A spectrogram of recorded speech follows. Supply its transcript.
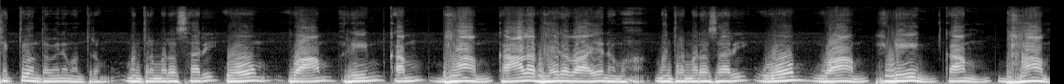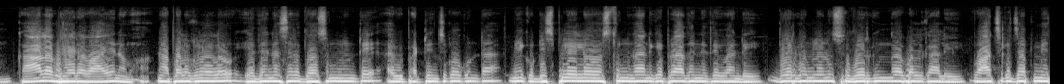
శక్తి శక్తివంతమైన మంత్రం. మంత్రం మరోసారి ఓం వాం హ్రీం కం భాం కాళభైరవాయ నమ. మంత్రం మరోసారి ఓం వాం హ్రీం కం భాం కాళభైరవాయ నమ. నా పలుకులలో ఏదైనా సరే దోషములుంటే అవి పట్టించుకోకుండా మీకు డిస్ప్లేలో వస్తున్న దానికి ప్రాధాన్యత ఇవ్వండి. దీర్ఘములను సుదీర్ఘంగా పలకాలి. వాచిక జపమే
